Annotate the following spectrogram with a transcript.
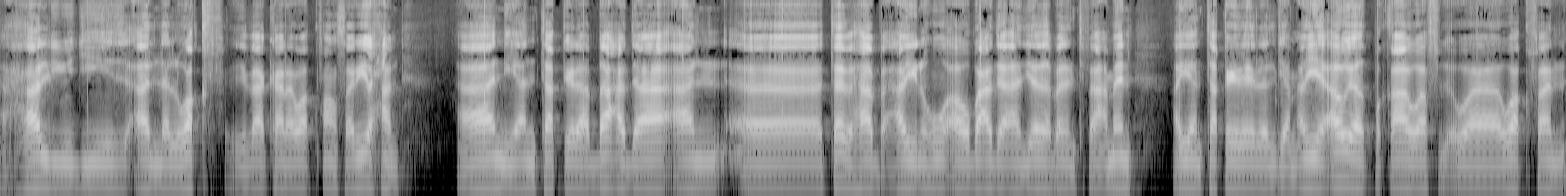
هل يجيز أن الوقف إذا كان وقفا صريحا أن ينتقل بعد أن آه، تذهب عينه أو بعد أن يذهب الانتفاع منه. أن ينتقل إلى الجمعية أو يبقى وقفا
